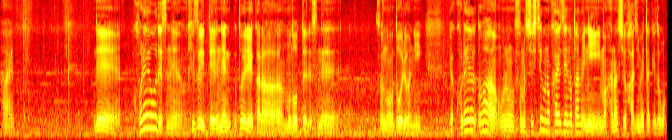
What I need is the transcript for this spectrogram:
はい。でこれをですね気づいてねトイレから戻ってですねその同僚にいやこれは俺のそのシステムの改善のために今話を始めたけど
